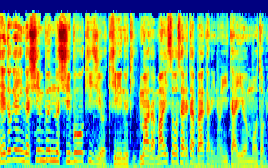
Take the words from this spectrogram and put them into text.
エドゲインが新聞の死亡記事を切り抜き、まだ埋葬されたばかりの遺体を求め、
